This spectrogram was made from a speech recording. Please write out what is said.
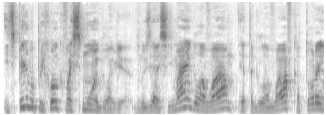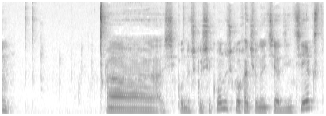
И теперь мы приходим к восьмой главе. Друзья, седьмая глава – это глава, в которой а, секундочку, секундочку, хочу найти один текст.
